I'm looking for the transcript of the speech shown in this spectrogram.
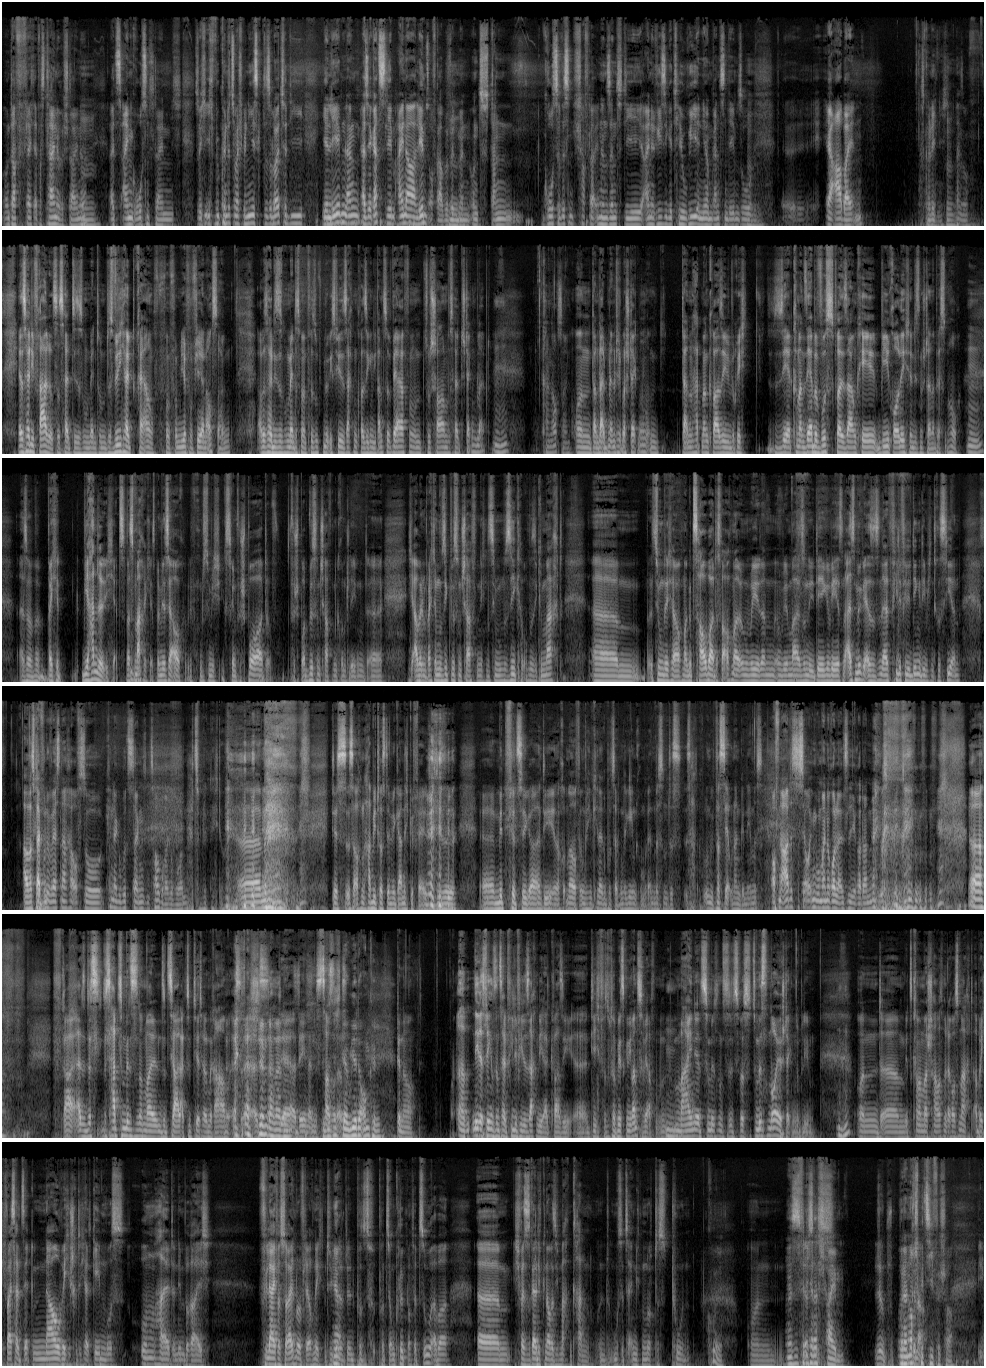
und dafür vielleicht etwas kleinere Steine Mhm. als einen großen Stein. Ich, so ich, ich könnte zum Beispiel nie, es gibt so Leute, die ihr Leben lang, also ihr ganzes Leben einer Lebensaufgabe Mhm. widmen und dann große WissenschaftlerInnen sind, die eine riesige Theorie in ihrem ganzen Leben so Mhm. äh, erarbeiten. Das könnte ich nicht. Mhm. Also, Ja, das ist halt die Frage, ist das halt dieses Momentum, das will ich halt, keine Ahnung, von, von mir vor vier Jahren auch sagen. Aber es ist halt dieses Moment, dass man versucht, möglichst viele Sachen quasi in die Wand zu werfen und zu schauen, was halt stecken bleibt. kann auch sein. Und dann bleibt man natürlich was stecken und dann hat man quasi wirklich sehr, kann man sehr bewusst quasi sagen, okay, wie rolle ich denn diesen Stein am besten hoch? Also welche, wie handle ich jetzt? Was mache ich jetzt? Bei mir ist ja auch, ich interessiere mich extrem für Sport, für Sportwissenschaften grundlegend. Äh, Ich arbeite im Bereich der Musikwissenschaften, ich interessiere mich für Musik, habe auch Musik gemacht. Ähm, als Jugendlicher auch mal gezaubert, das war auch mal irgendwie dann irgendwie mal so eine Idee gewesen. Alles mögliche, also es sind halt viele, viele Dinge, die mich interessieren. Aber was Ich bleibt hoffe, du wärst nachher auf so Kindergeburtstagen ein Zauberer geworden. zum Glück nicht, du. ähm, das ist auch ein Habitus, der mir gar nicht gefällt. Diese äh, Mit-40er, die noch immer auf irgendwelchen Kindergeburtstagen in der Gegend rumrennen müssen. Das, das hat auch irgendwie was sehr Unangenehmes. Auf eine Art ist das ja auch irgendwo meine Rolle als Lehrer dann. Ne? Ja. Also das, das hat zumindest nochmal einen sozial akzeptierteren Rahmen als, Das als stimmt der, den eines Du bist nicht der weirde Onkel. Genau. Ähm, nee, deswegen sind es halt viele, viele Sachen, die halt quasi, äh, die ich versucht habe, jetzt gegen die Wand zu werfen. Und Mhm. meine zumindest ist was zumindest neue stecken geblieben. Mhm. Und ähm, jetzt kann man mal schauen, was man daraus macht. Aber ich weiß halt sehr genau, welche Schritte ich halt gehen muss, um halt in dem Bereich vielleicht was zu erreichen oder vielleicht auch nicht. Natürlich Ja. eine Portion Glück noch dazu, aber ähm, ich weiß jetzt relativ genau, was ich machen kann und muss jetzt eigentlich nur noch das tun. Cool. Und Und das ist für dich ja das Schreiben. Oder noch Genau. spezifischer.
